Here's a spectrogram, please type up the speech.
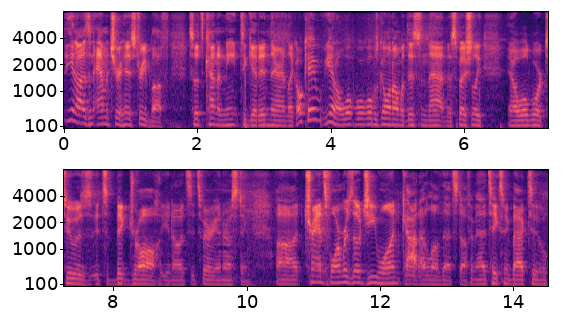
you know, as an amateur history buff, so it's kind of neat to get in there and like, okay, you know, what, what was going on with this and that, and especially, you know, World War II is it's a big draw. You know, it's it's very interesting. Uh, Transformers though, G one, God, I love that stuff. I mean, it takes me back to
